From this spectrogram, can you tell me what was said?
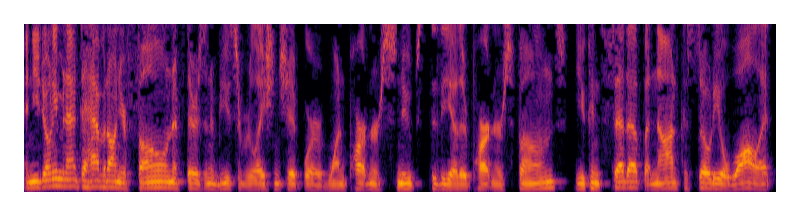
And you don't even have to have it on your phone if there's an abusive relationship where one partner snoops through the other partner's phones. You can set up a non-custodial wallet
